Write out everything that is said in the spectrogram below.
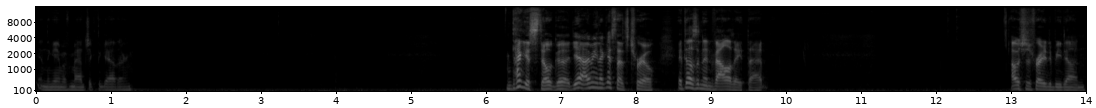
in the game of Magic the Gathering. Deck is still good. Yeah, I mean, I guess that's true. It doesn't invalidate that. I was just ready to be done.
